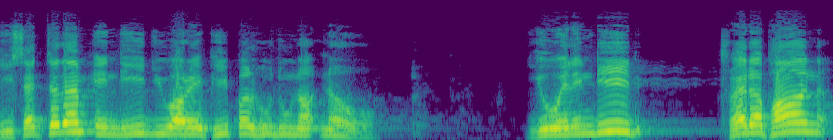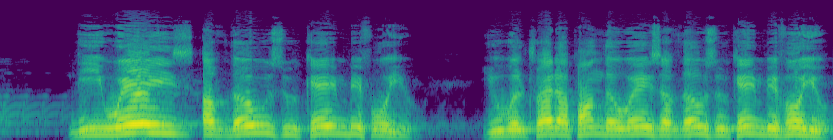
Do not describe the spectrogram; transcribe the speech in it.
He said to them, Indeed, you are a people who do not know. You will indeed tread upon the ways of those who came before you. You will tread upon the ways of those who came before you.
